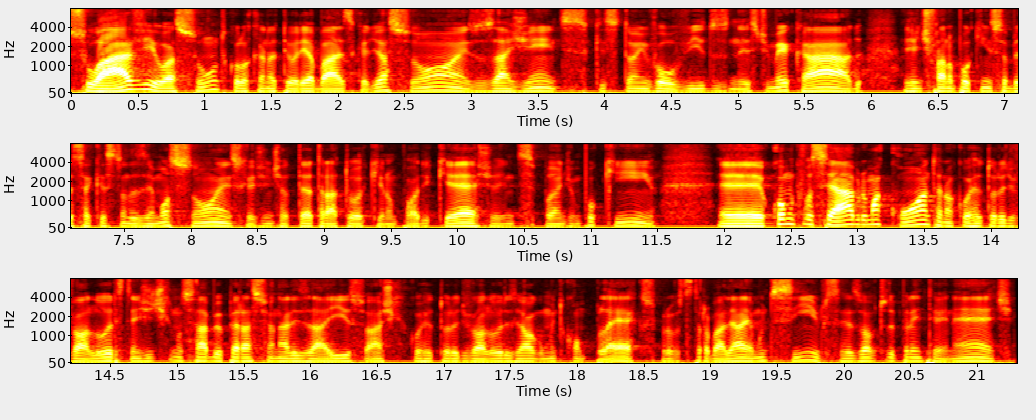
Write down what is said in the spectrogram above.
suave o assunto, colocando a teoria básica de ações, os agentes que estão envolvidos neste mercado. A gente fala um pouquinho sobre essa questão das emoções, que a gente até tratou aqui no podcast, a gente expande um pouquinho. É, como que você abre uma conta na corretora de valores? Tem gente que não sabe operacionalizar isso, acha que corretora de valores é algo muito complexo para você trabalhar, é muito simples, você resolve tudo pela internet.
